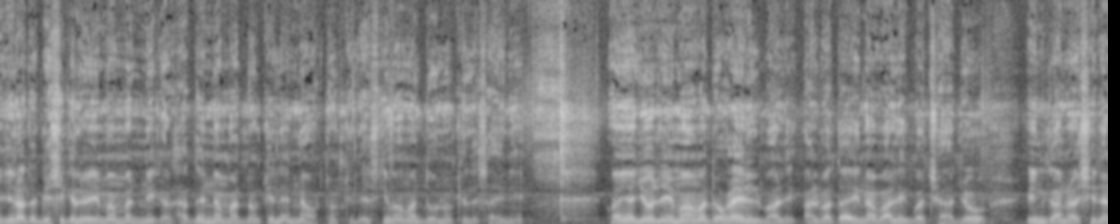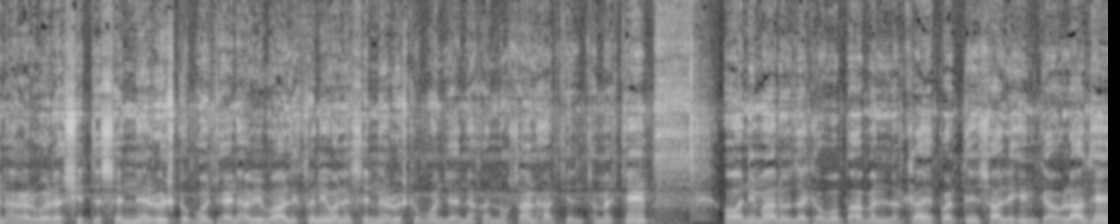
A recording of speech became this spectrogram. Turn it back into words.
ہجرا تو کسی کے لیے امامت نہیں کر سکتے، نہ مردوں کے لیے، نہ عورتوں کے لیے۔ اس کی امامت دونوں کے لیے صحیح نہیں ہے۔ یجوز امامت و غیر البالغ۔ البتہ ایک نابالغ بچہ جو ان کا رشیدن اگر وہ رشید سن رش کو پہنچائے نا ابھی بالغ تو نہیں والے سن رش کو پہنچ جائے نفع، نقصان ہر چیز سمجھتے ہیں۔ اور نما روزہ کا وہ پابند لڑکا ہے، پڑھتے ہیں، صالحین کا اولاد ہیں۔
